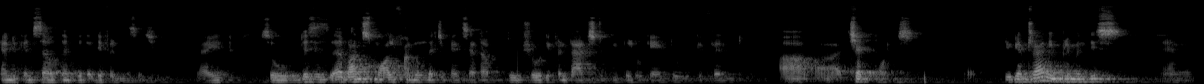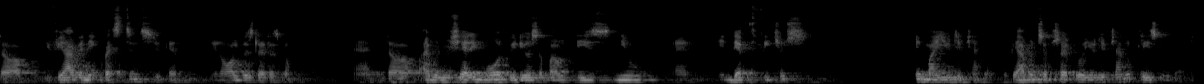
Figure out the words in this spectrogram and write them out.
and you can serve them with a different message, right? So this is a one small funnel that you can set up to show different ads to people who came to different uh, uh, checkpoints. You can try and implement this, and uh, if you have any questions, you can you know always let us know. And I will be sharing more videos about these new and in-depth features in my YouTube channel. If you haven't subscribed to our YouTube channel, please do that.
